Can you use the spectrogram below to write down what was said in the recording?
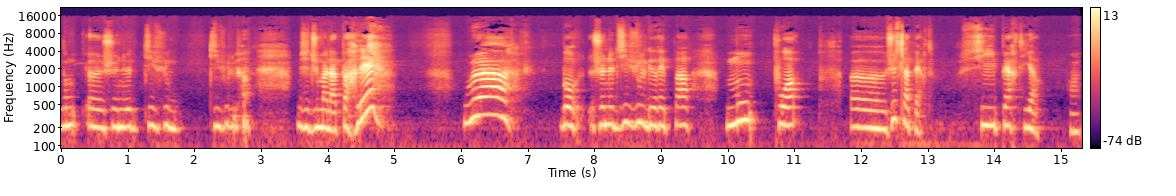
Donc, euh, je ne divulgue... divulgue J'ai du mal à parler. Bon, je ne divulguerai pas mon poids, euh, juste la perte. Si perte il y a, hein,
